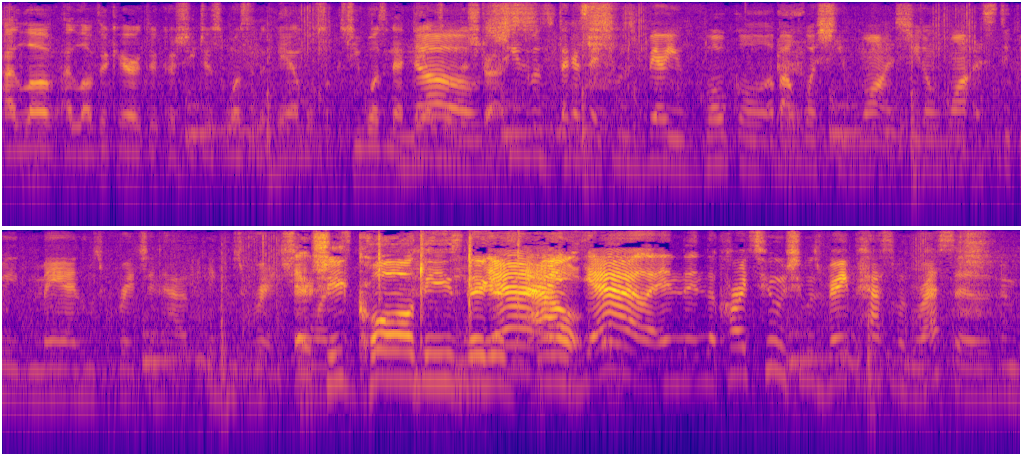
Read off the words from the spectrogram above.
I love. I love her character because she just wasn't a damsel. She wasn't that damsel in No, distress. she was like I said. She was very vocal about what she wants. She don't want a stupid man who's rich and have and who's rich. and she wants- called these niggas yeah, out. Yeah, and in the cartoon, she was very passive aggressive, and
